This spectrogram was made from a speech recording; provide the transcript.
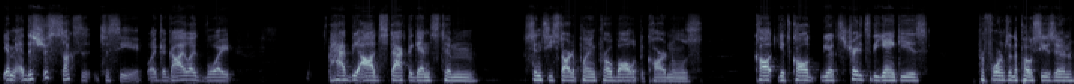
yeah, man, this just sucks to see. Like a guy like Voit had the odds stacked against him since he started playing pro ball with the Cardinals. Call, gets called, gets traded to the Yankees, performs in the postseason,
